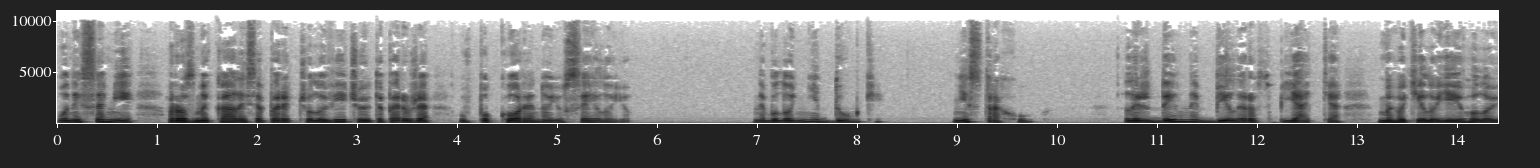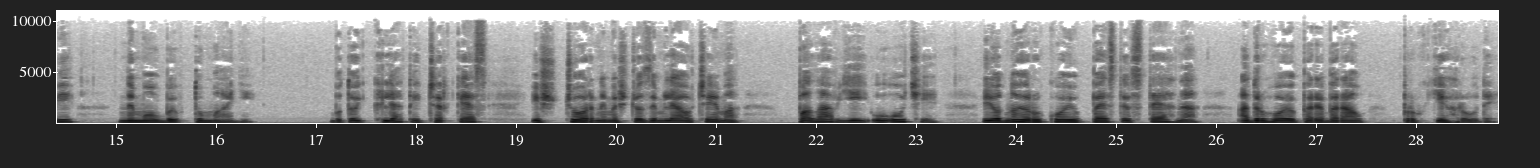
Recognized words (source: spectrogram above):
Вони самі розмикалися перед чоловічою, тепер уже впокореною силою. Не було ні думки, ні страху, лиш дивне біле розп'яття миготіло її голові, не би в тумані, бо той клятий черкес із чорними, що земля очима, палав їй у очі і одною рукою пестив стегна, а другою перебирав прухкі груди.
